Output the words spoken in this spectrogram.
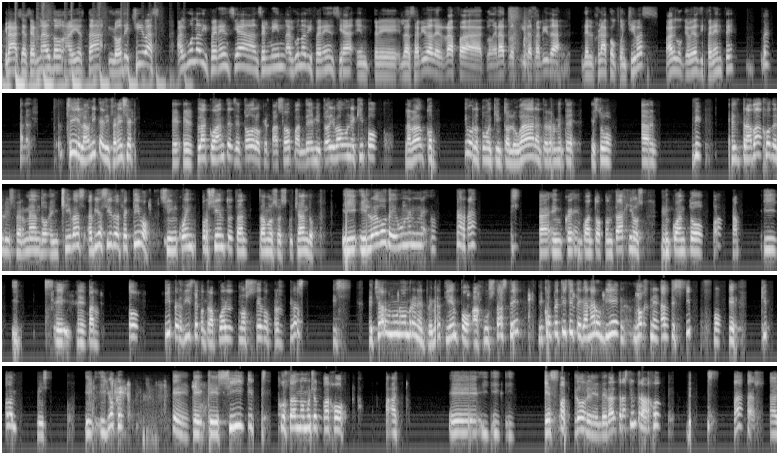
Gracias, Hernaldo. Ahí está lo de Chivas. ¿Alguna diferencia, Anselmín? ¿Alguna diferencia entre la salida de Rafa con el Atlas y la salida del Flaco con Chivas? ¿Algo que veas diferente? Sí, la única diferencia que el Flaco antes de todo lo que pasó, pandemia y todo, llevaba un equipo, la verdad, competitivo, lo tuvo en quinto lugar, anteriormente estuvo el trabajo de Luis Fernando en Chivas había sido efectivo, 50% estamos escuchando. Y, y luego de un, un en, en, cuanto a contagios, en cuanto a, y, y, eh, y perdiste contra Puebla 1-0, pero Chivas echaron un hombre en el primer tiempo, ajustaste y competiste y te ganaron bien, no generaste sí, porque y, y yo creo que, que, que sí está costando mucho trabajo a, eh, y, y, ese partido le, da el traste un trabajo de,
